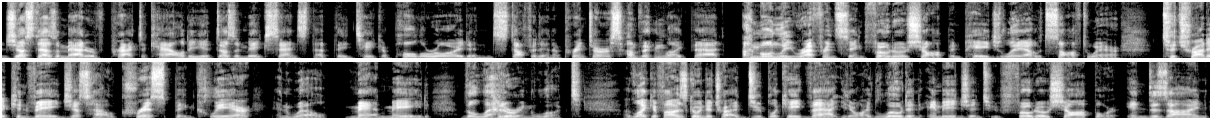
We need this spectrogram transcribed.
just as a matter of practicality, it doesn't make sense that they'd take a Polaroid and stuff it in a printer or something like that. I'm only referencing Photoshop and page layout software to try to convey just how crisp and clear and, well, man made the lettering looked. Like if I was going to try to duplicate that, you know, I'd load an image into Photoshop or InDesign,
